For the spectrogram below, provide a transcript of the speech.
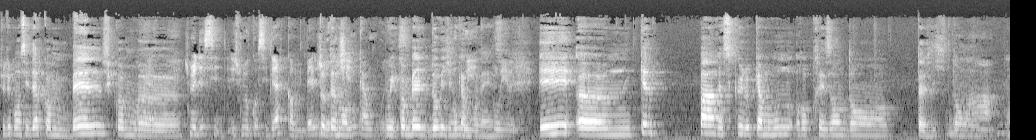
tu te considères comme belge, comme Ouais. euh, je, me décide, je me considère comme belge Totalement. d'origine camerounaise. oui, comme belge d'origine Oui, camerounaise. Oui, oui. Et quelle part est-ce que le Cameroun représente dans ta vie dans... Ah. Ouais.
